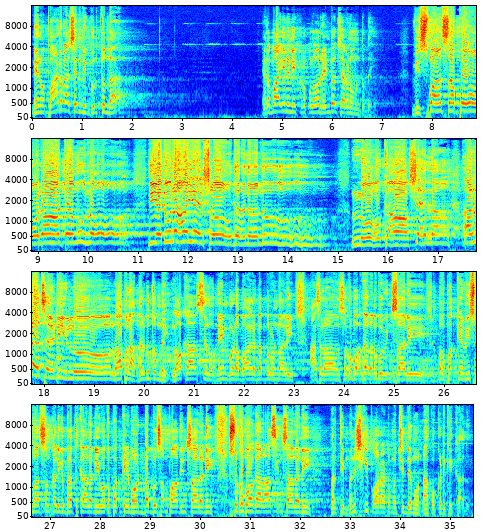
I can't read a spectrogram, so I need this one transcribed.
నేను పాట రాశాను మీకు గుర్తుందా? ఎడబాయిన నీ కృపలో రెండో చరణం ఉంటుంది. విశ్వాస పోరాటములో ఎదురాయే శోధనలు లోకాశల అలజడిలో. లోపల దొరుకుతుంది లోకాశలం నేను కూడా బాగా డబ్బులు ఉండాలి. అసలు సుఖభోగాలు అనుభవించాలి. ఒక పక్కే విశ్వాసం కలిగి బ్రతకాలని ఒక పక్కేమో డబ్బు సంపాదించాలని సుఖభోగాలు ఆశించాలని ప్రతి మనిషికి పోరాటం వచ్చిందేమో నాకొక్కడికే కాదు.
